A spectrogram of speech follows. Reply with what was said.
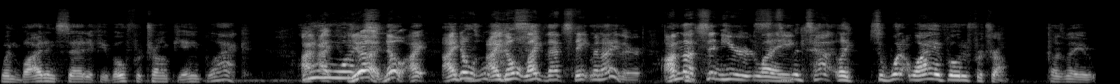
When Biden said, "If you vote for Trump, you ain't black." I, I, yeah, no, I, I don't, I don't like that statement either. I'm not sitting here like, It's like so what why I voted for Trump. I was making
